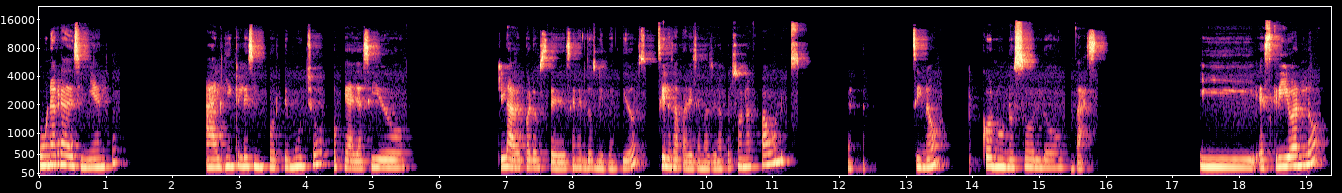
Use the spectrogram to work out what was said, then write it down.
un agradecimiento a alguien que les importe mucho o que haya sido clave para ustedes en el 2022. Si les aparece más de una persona, fabuloso. si no, con uno solo basta. Y escríbanlo,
